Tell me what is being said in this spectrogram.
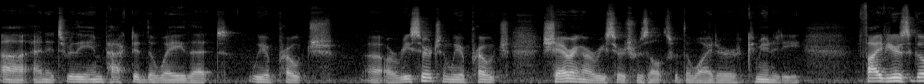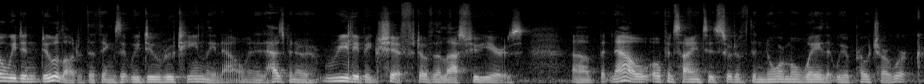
uh, and it's really impacted the way that we approach uh, our research and we approach sharing our research results with the wider community five years ago, we didn't do a lot of the things that we do routinely now, and it has been a really big shift over the last few years. Uh, but now, open science is sort of the normal way that we approach our work.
